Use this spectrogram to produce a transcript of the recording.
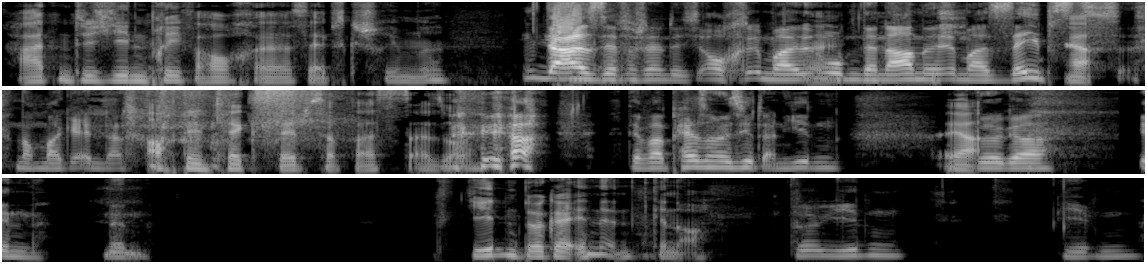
Hat natürlich jeden Brief auch äh, selbst geschrieben, ne? Ja, selbstverständlich. Auch immer Nein, oben der Name immer selbst Ja. nochmal geändert. Auch den Text selbst verfasst. Also, ja, der war personalisiert an jeden ja. BürgerInnen. Jeden BürgerInnen, genau. Für jeden, jeden,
